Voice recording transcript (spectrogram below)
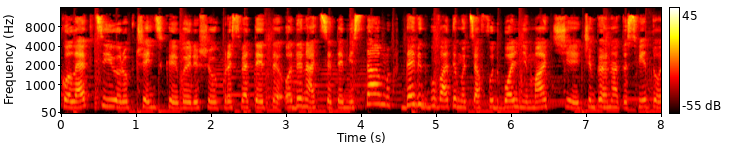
Колекцію Рубчинський вирішив присвятити 11 містам, де відбуватимуться футбольні матчі чемпіонату світу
